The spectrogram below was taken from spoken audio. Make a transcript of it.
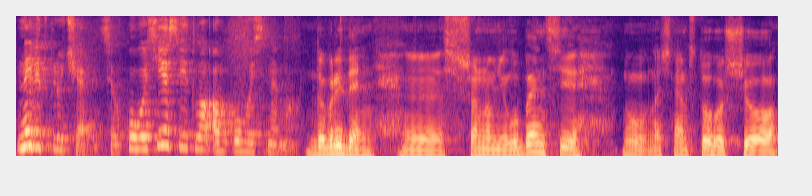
не відключаються. В когось є світло, а в когось нема. Добрий день, е, шановні лубенці. Ну, почнемо з того, що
